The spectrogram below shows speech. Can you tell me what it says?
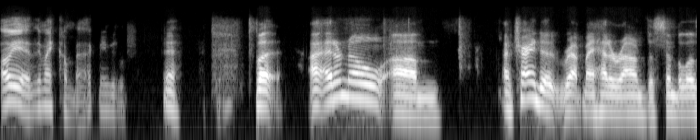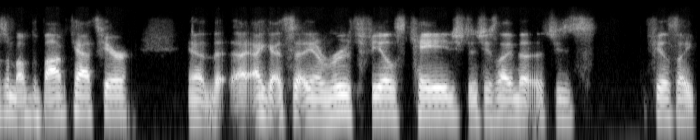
Oh yeah, they might come back. Maybe. they'll- But I, I don't know. Um, I'm trying to wrap my head around the symbolism of the bobcats here. You know, the, I, I guess uh, you know Ruth feels caged, and she's like the she's feels like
